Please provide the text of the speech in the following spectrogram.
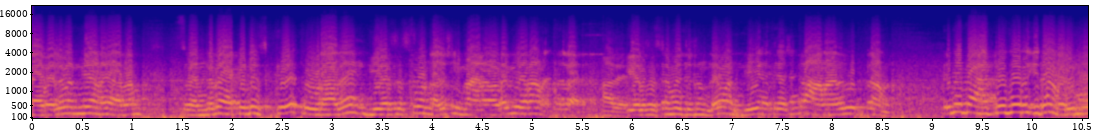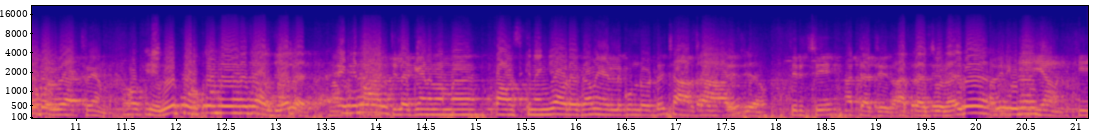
ലെവൽ വണ്ടിയാണ്. കാരണം ഫ്രണ്ട് ബാക്ക് ഡിസ്ക് കൂടാതെ ഗിയർ സിസ്റ്റം ഉണ്ട്. അത് ഷിമാനോയുടെ ഗിയർ ആണ് അല്ലെ? ഗിയർ സിസ്റ്റം വെച്ചിട്ടുണ്ട്. വണ്ടി അത്യാവശ്യം കാണാൻ ലുക്കാണ് പിന്നെ ബാറ്ററി ഇതാണ്. റിമൂവബിൾ ബാറ്ററിയാണ് ഓക്കെ ഇത് പുറത്തുകൊണ്ടുപോയി ചാർജ് അല്ലേ? ഫ്ലാറ്റിലൊക്കെയാണ് നമ്മൾ താമസിക്കണമെങ്കിൽ അവിടെയൊക്കെ മേളിൽ കൊണ്ടുപോയിട്ട് ചാർജ്. തിരിച്ച് അറ്റാച്ച് ചെയ്ത്. അറ്റാച്ച് ചെയ്ത. ഇത് കീ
